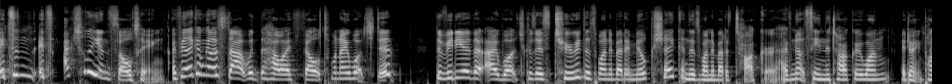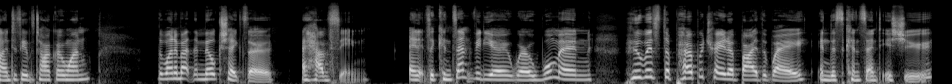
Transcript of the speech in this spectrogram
it's an, it's actually insulting. I feel like I'm gonna start with how I felt when I watched it. The video that I watched, because there's two. There's one about a milkshake and there's one about a taco. I've not seen the taco one. I don't plan to see the taco one. The one about the milkshake, though, I have seen. And it's a consent video where a woman, who is the perpetrator, by the way, in this consent issue,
